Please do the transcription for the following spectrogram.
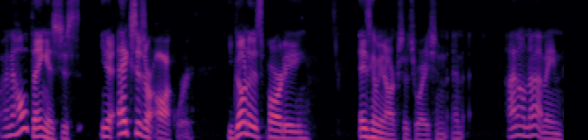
And the whole thing is just, you know, exes are awkward. You go into this party, it's gonna be an awkward situation, and I don't know. I mean,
